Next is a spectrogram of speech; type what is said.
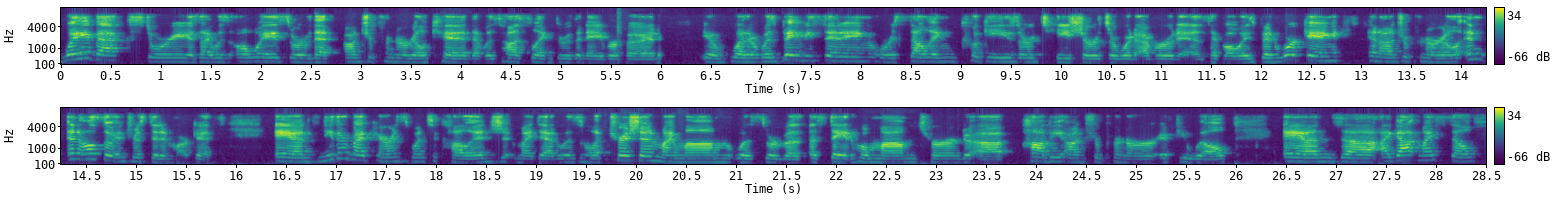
way back story is I was always sort of that entrepreneurial kid that was hustling through the neighborhood you know, whether it was babysitting or selling cookies or t-shirts or whatever it is, I've always been working and entrepreneurial and, and also interested in markets. And neither of my parents went to college. My dad was an electrician. My mom was sort of a, a stay-at-home mom turned uh, hobby entrepreneur, if you will. And uh, I got myself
